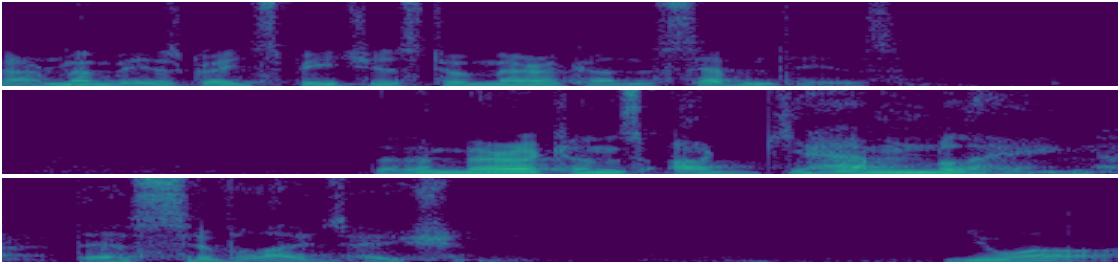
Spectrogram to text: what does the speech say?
Now, I remember his great speeches to America in the 70s that Americans are gambling their civilization. You are.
